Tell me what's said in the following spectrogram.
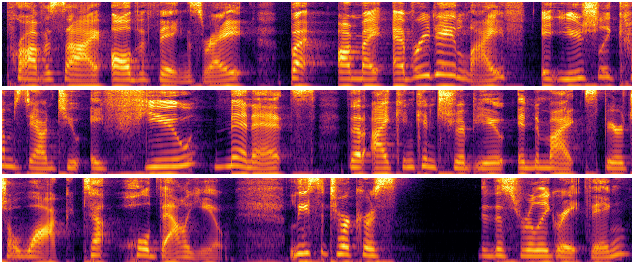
prophesy, all the things, right? But on my everyday life, it usually comes down to a few minutes that I can contribute into my spiritual walk to hold value. Lysa TerKeurst did this really great thing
